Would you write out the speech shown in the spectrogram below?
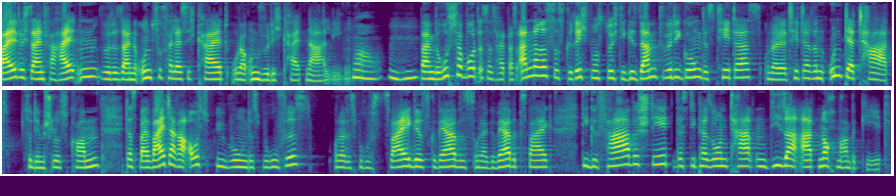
weil durch sein Verhalten würde seine Unzuverlässigkeit oder Unwürdigkeit naheliegen. Wow. Mhm. Beim Berufsverbot ist es halt was anderes. Das Gericht muss durch die Gesamtwürdigung des Täters oder der Täterin und der Tat zu dem Schluss kommen, dass bei weiterer Ausübung des Berufes oder des Berufszweiges, Gewerbes oder Gewerbezweig die Gefahr besteht, dass die Person Taten dieser Art nochmal begeht.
